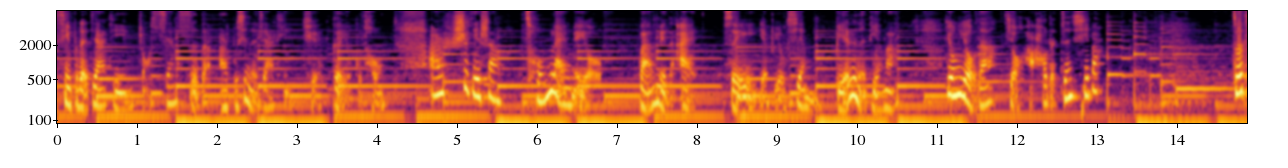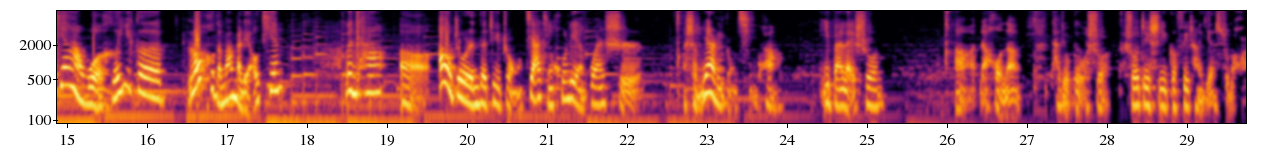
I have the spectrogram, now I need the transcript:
幸福的家庭总是相似的，而不幸的家庭却各有不同。而世界上从来没有完美的爱，所以也不用羡慕别人的爹妈。拥有的就好好的珍惜吧。昨天啊，我和一个 local 的妈妈聊天，问她，呃，澳洲人的这种家庭婚恋观是什么样的一种情况？一般来说，啊，然后呢，她就给我说，说这是一个非常严肃的话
